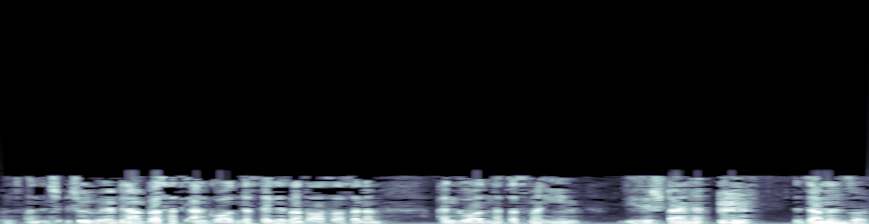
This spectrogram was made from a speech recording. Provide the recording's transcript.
Entschuldigung, Ibn Abbas hat angeordnet, dass der Gesandte Allah sallam, angeordnet hat, dass man ihm diese Steine sammeln soll.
